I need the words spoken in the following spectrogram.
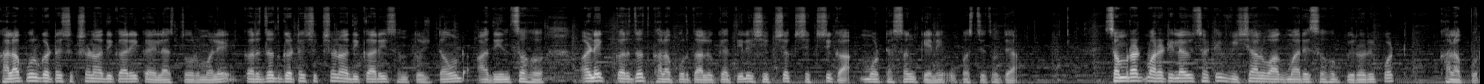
खालापूर गट शिक्षण अधिकारी कैलास चोरमले कर्जत गट शिक्षण अधिकारी संतोष दौंड आदींसह अनेक कर्जत खालापूर तालुक्यातील शिक्षक शिक्षिका मोठ्या संख्येने उपस्थित होत्या. सम्राट मराठी लाईव्हसाठी विशाल वाघमारेसह ब्युरो रिपोर्ट खालापूर.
